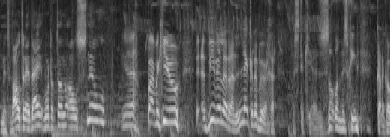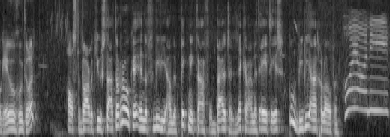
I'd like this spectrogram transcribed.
met Wouter erbij wordt het dan al snel... Ja, barbecue. Wie wil er een lekkere burger? Of een stukje zalm misschien? Kan ik ook heel goed hoor. Als de barbecue staat te roken en de familie aan de picknicktafel buiten lekker aan het eten is, komt Bibi aangelopen. Hoi Annie,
